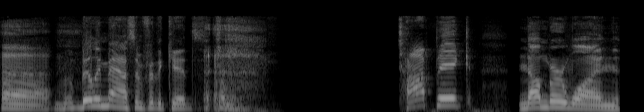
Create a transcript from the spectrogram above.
Little Billy Madison for the kids. Topic number one.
